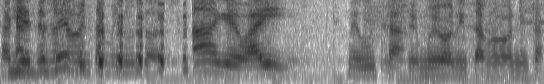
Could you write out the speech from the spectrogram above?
La Y canción entonces- de 90 minutos. Ah, qué guay, me gusta. Sí, muy bonita, muy bonita.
